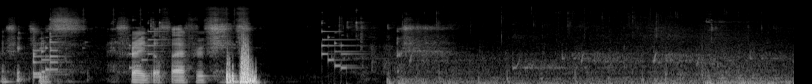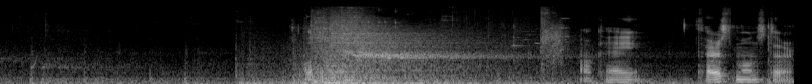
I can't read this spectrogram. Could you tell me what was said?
I think he's afraid of everything. Okay, first monster.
